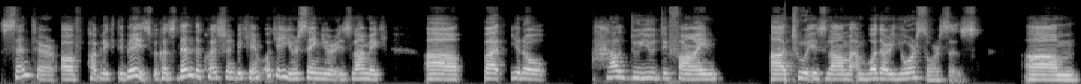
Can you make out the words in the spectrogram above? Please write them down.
center of public debates because then the question became okay you're saying you're islamic uh, but you know how do you define uh, true islam and what are your sources? Um,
